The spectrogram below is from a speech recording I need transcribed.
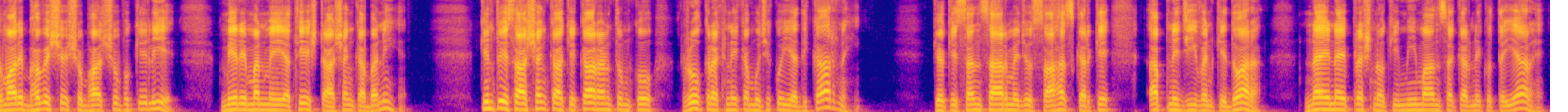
तुम्हारे भविष्य शुभाशुभ के लिए मेरे मन में यथेष्ट आशंका बनी है। किंतु इस आशंका के कारण तुमको रोक रखने का मुझे कोई अधिकार नहीं, क्योंकि संसार में जो साहस करके अपने जीवन के द्वारा नए नए प्रश्नों की मीमांसा करने को तैयार हैं,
